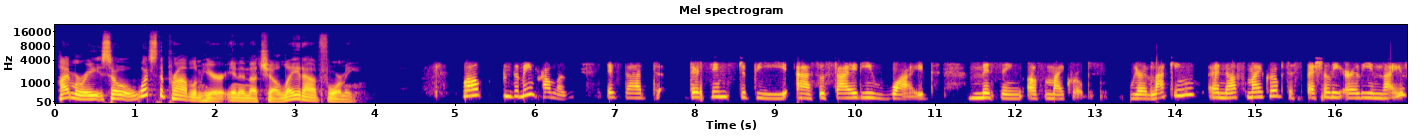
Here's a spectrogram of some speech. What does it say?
Hi, Marie. So, what's the problem here in a nutshell? Lay it out for me. Well, the main problem is that there seems to be a society wide missing of microbes we are lacking enough microbes, especially early in life.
